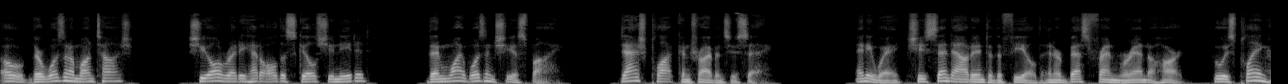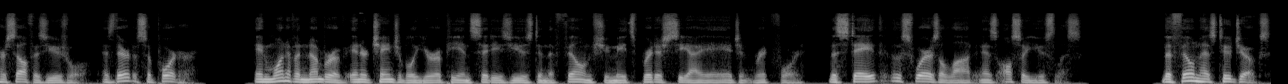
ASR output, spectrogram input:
Oh, there wasn't a montage? She already had all the skills she needed? Then why wasn't she a spy? Dash plot contrivance, you say. Anyway, she's sent out into the field, and her best friend Miranda Hart, who is playing herself as usual, is there to support her. In one of a number of interchangeable European cities used in the film, she meets British CIA agent Rick Ford, the Stath, who swears a lot and is also useless. The film has two jokes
